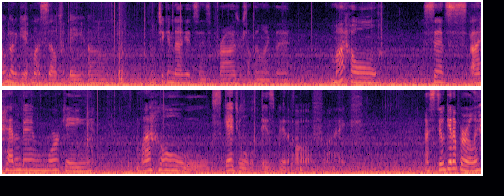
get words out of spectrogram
I'm gonna get myself a um, chicken nuggets and some fries or something like that. My whole since I haven't been working, my whole schedule has been off. Like, I still get up early,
